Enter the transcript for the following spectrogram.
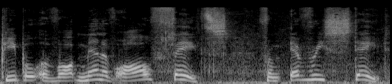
People of all men of all faiths from every state,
